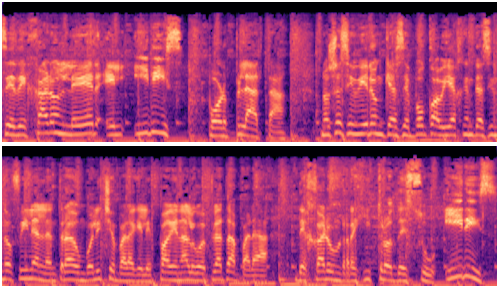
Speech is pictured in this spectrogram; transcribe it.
se dejaron leer el iris por plata. No sé si vieron que hace poco había gente haciendo fila en la entrada de un boliche para que les paguen algo de plata para dejar un registro de su iris.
